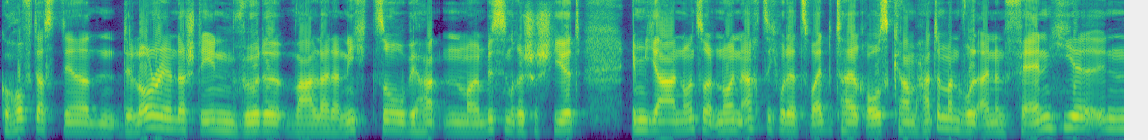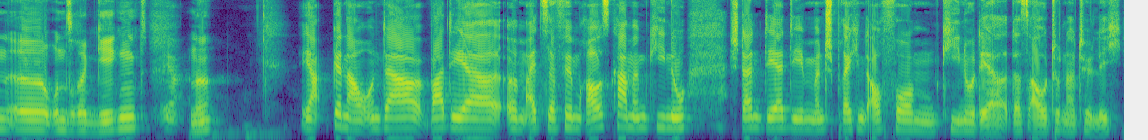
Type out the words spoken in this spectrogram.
gehofft, dass der DeLorean da stehen würde. War leider nicht so. Wir hatten mal ein bisschen recherchiert. Im Jahr 1989, wo der zweite Teil rauskam, hatte man wohl einen Fan hier in äh, unserer Gegend. Ja. Ne? Ja, genau. Und da war der, ähm, als der Film rauskam im Kino, stand der dementsprechend auch vorm Kino, der, das Auto natürlich.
